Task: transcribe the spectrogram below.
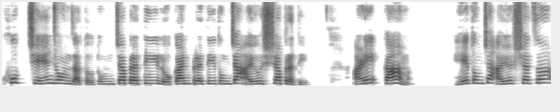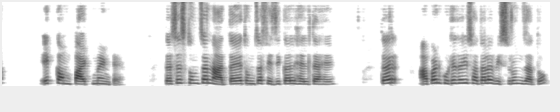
खूप चेंज होऊन जातो. तुमच्याप्रती लोकांप्रती तुमच्या आयुष्याप्रती. आणि काम हे तुमच्या आयुष्याचं एक कंपार्टमेंट आहे. तसंच तुमचं नातं आहे तुमचं फिजिकल हेल्थ आहे. तर आपण कुठेतरी स्वतःला विसरून जातो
